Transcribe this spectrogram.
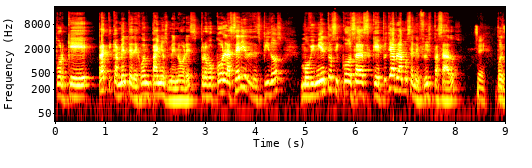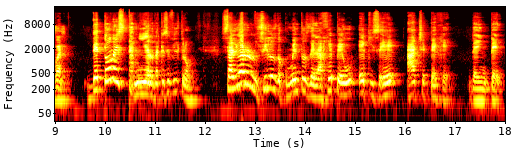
porque prácticamente dejó en paños menores, provocó la serie de despidos movimientos y cosas que pues ya hablamos en el flush pasado. Sí. Pues bueno, de toda esta mierda que se filtró, salió a relucir los documentos de la GPU XE HPG de Intel.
